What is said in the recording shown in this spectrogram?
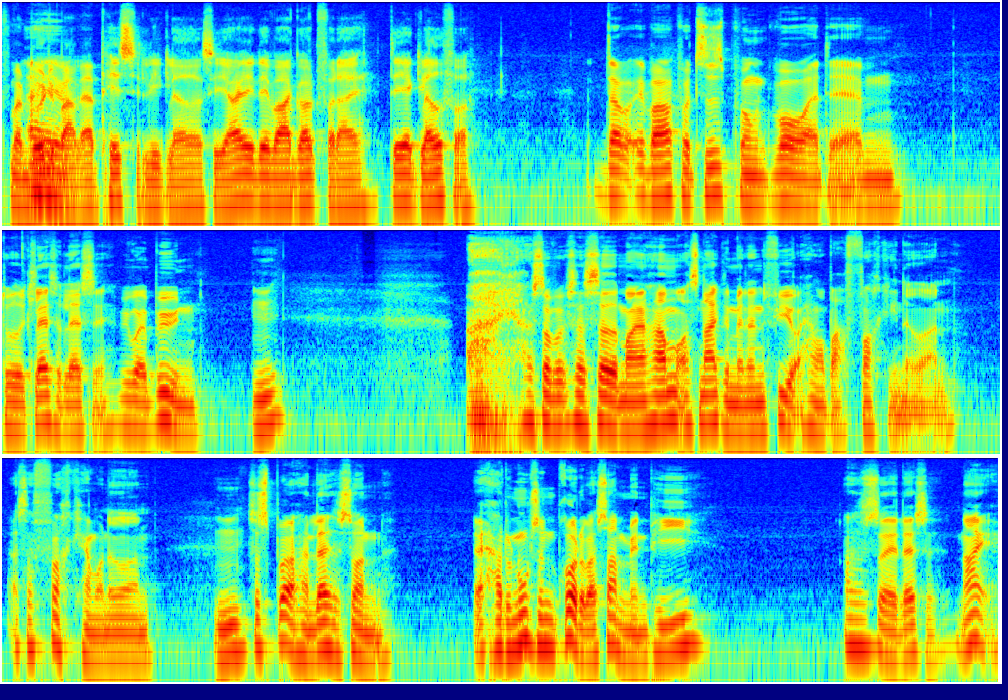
For man burde Ej, jo bare være pisse glad og sige, ej, det er bare godt for dig. Det er jeg glad for. Der var på et tidspunkt, hvor at, øhm, du ved, klasse Lasse, vi var i byen. Mm. Ej, og så, så sad mig og ham og snakkede med den fyr, og han var bare fucking nederen. Altså, fuck, han var nederen. Mm. Så spørger han Lasse sådan, "Øh, har du nogensinde prøvet at være sammen med en pige? Og så sagde Lasse, nej,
